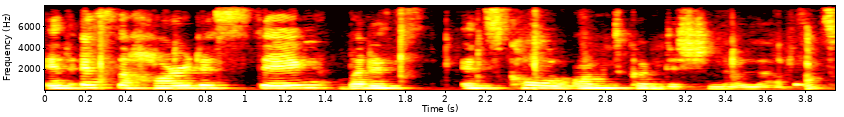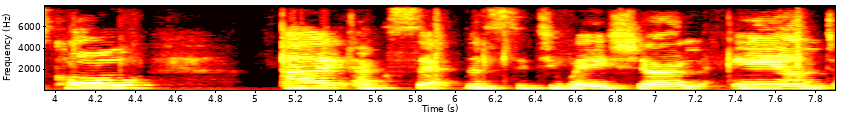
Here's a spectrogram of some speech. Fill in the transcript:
it is the hardest thing, but it's it's called unconditional love. It's called I accept the situation and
